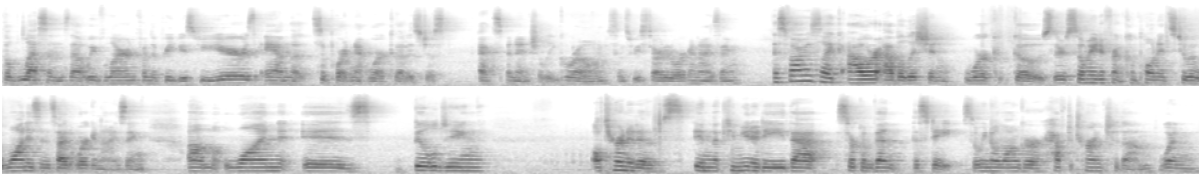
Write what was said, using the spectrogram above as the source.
the lessons that we've learned from the previous few years and the support network that has just exponentially grown since we started organizing as far as like our abolition work goes, there's so many different components to it. One is inside organizing. Um, one is building alternatives in the community that circumvent the state. So we no longer have to turn to them when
